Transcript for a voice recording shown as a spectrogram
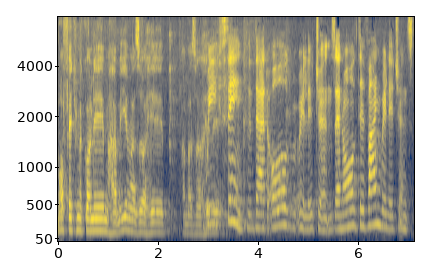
ما فکر میکنیم همه مذاهب و مذاهب We think that all religions and all divine religions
